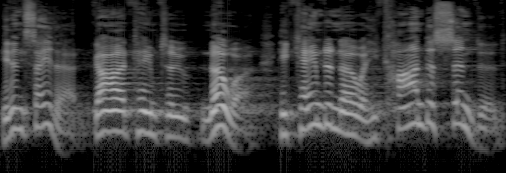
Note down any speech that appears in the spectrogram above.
He didn't say that. God came to Noah. He came to Noah. He condescended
